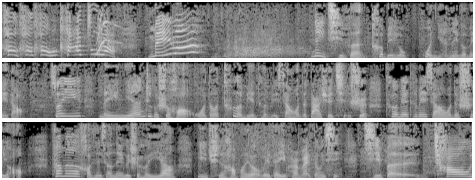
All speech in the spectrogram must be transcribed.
靠靠靠！我卡住了！没了！那气氛特别有过年那个味道。所以每年这个时候，我都特别特别想我的大学寝室，特别特别想我的室友，他们好像像那个时候一样，一群好朋友围在一块儿买东西，气氛超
